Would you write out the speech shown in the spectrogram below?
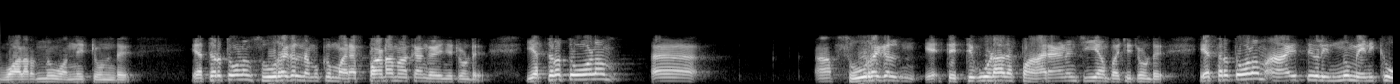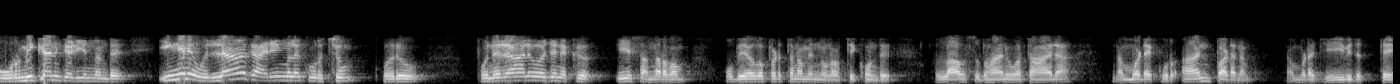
വളർന്നു വന്നിട്ടുണ്ട്. എത്രത്തോളം സൂറകൾ നമുക്ക് മനഃപ്പാടമാക്കാൻ കഴിഞ്ഞിട്ടുണ്ട്. എത്രത്തോളം ആ സൂറകൾ തെറ്റുകൂടാതെ പാരായണം ചെയ്യാൻ പറ്റിയിട്ടുണ്ട്. എത്രത്തോളം ആയത്തുകൾ ഇന്നും എനിക്ക് ഓർമ്മിക്കാൻ കഴിയുന്നുണ്ട്. ഇങ്ങനെ എല്ലാ കാര്യങ്ങളെക്കുറിച്ചും ഒരു പുനരാലോചനക്ക് ഈ സന്ദർഭം ഉപയോഗപ്പെടുത്തണം ഉണർത്തിക്കൊണ്ട് അള്ളാഹു സുബാനുവ താല നമ്മുടെ ഖുർആൻ പഠനം നമ്മുടെ ജീവിതത്തെ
